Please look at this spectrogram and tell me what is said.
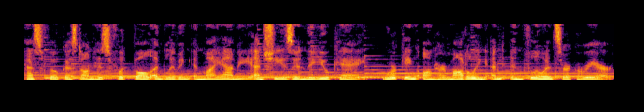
has focused on his football and living in Miami and she's in the UK, working on her modelling and influencer career.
